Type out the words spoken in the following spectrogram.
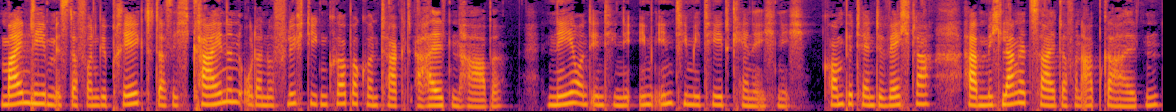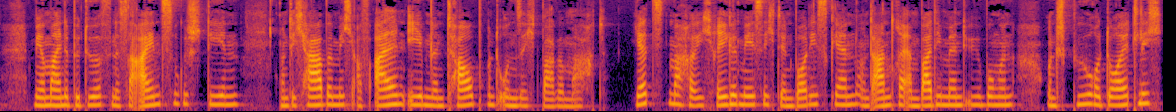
Mein Leben ist davon geprägt, dass ich keinen oder nur flüchtigen Körperkontakt erhalten habe. Nähe und Intimität kenne ich nicht. Kompetente Wächter haben mich lange Zeit davon abgehalten, mir meine Bedürfnisse einzugestehen, und ich habe mich auf allen Ebenen taub und unsichtbar gemacht. Jetzt mache ich regelmäßig den Bodyscan und andere Embodiment-Übungen und spüre deutlich,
